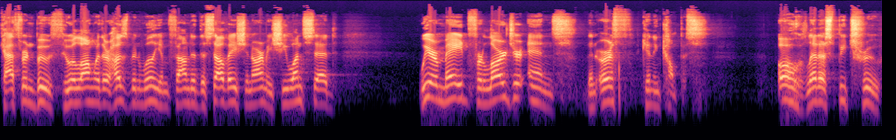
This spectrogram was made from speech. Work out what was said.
Catherine Booth, who along with her husband William founded the Salvation Army, she once said, We are made for larger ends than earth can encompass. Oh, let us be true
